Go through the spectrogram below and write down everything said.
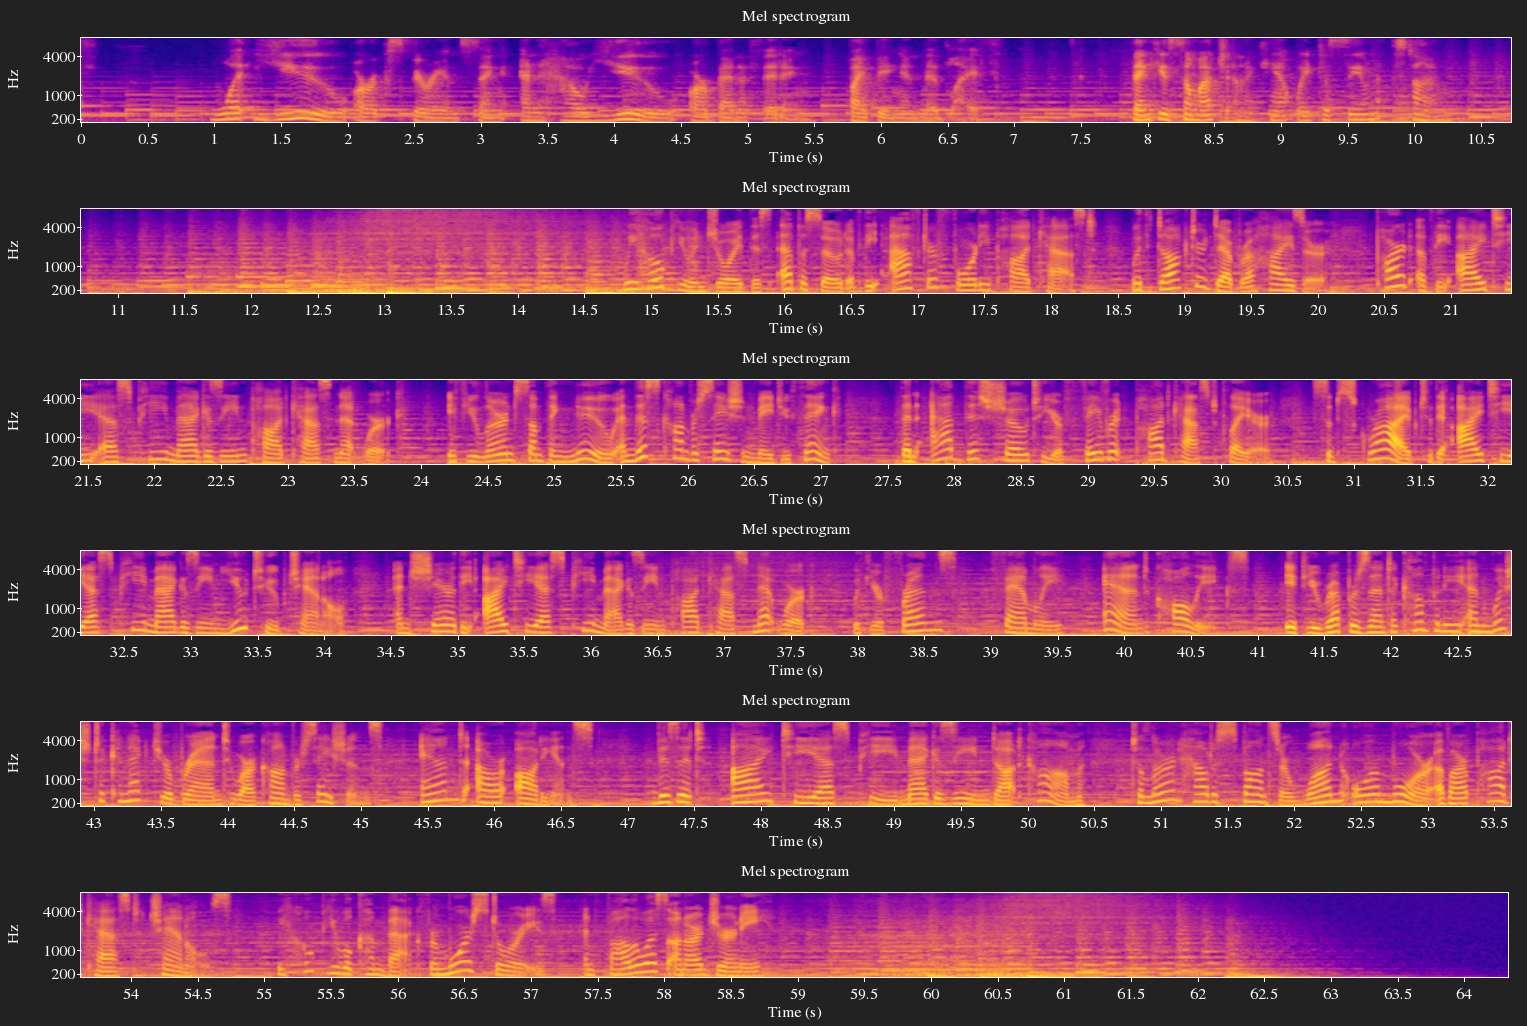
what you are experiencing and how you are benefiting by being in midlife. Thank you so much, and I can't wait to see you next time. We hope you enjoyed this episode of the After 40 podcast with Dr. Deborah Heiser, part of the ITSP Magazine Podcast Network. If you learned something new and this conversation made you think, then add this show to your favorite podcast player, subscribe to the ITSP Magazine YouTube channel, and share the ITSP Magazine Podcast Network with your friends, family, and colleagues. If you represent a company and wish to connect your brand to our conversations and our audience, visit itspmagazine.com to learn how to sponsor one or more of our podcast channels. We hope you will come back for more stories and follow us on our journey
